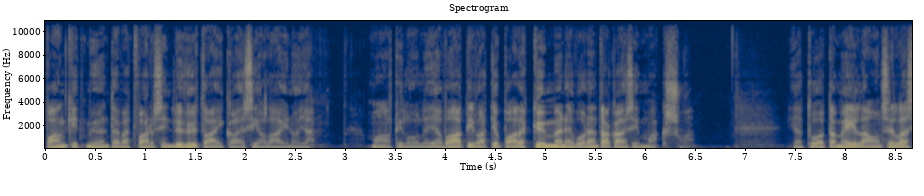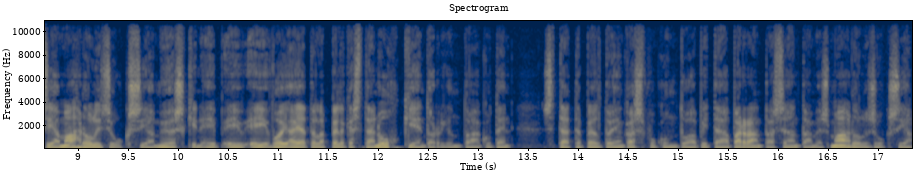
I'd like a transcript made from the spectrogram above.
pankit myöntävät varsin lyhytaikaisia lainoja maatiloille ja vaativat jopa alle kymmenen vuoden takaisinmaksua. Ja tuota, meillä on sellaisia mahdollisuuksia myöskin. Ei, ei, ei voi ajatella pelkästään uhkien torjuntaa, kuten sitä, että peltojen kasvukuntoa pitää parantaa. Se antaa myös mahdollisuuksia.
